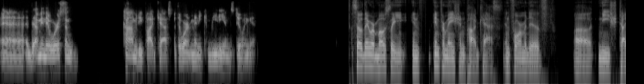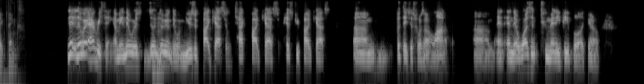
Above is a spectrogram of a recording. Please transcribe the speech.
and I mean there were some comedy podcasts, but there weren't many comedians doing it. So they were mostly in, information podcasts, informative, uh, niche type things. There, there, were everything. I mean, there was mm-hmm. there, were music podcasts, there were tech podcasts, history podcasts, um, but there just wasn't a lot of them. Um, and and there wasn't too many people like you know,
